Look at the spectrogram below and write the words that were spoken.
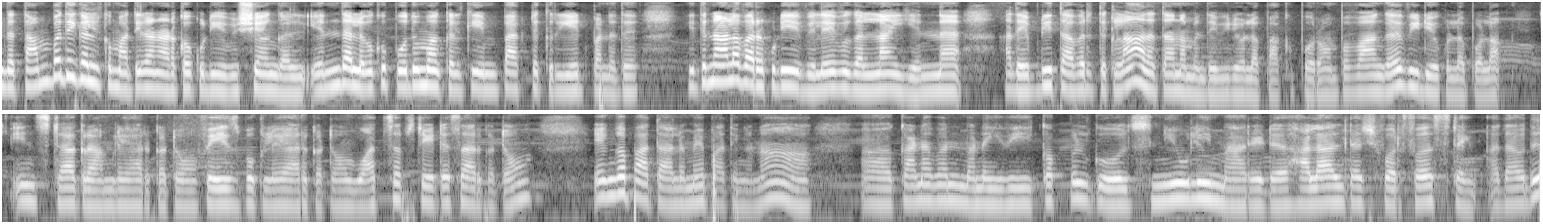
இந்த தம்பதிகளுக்கு மத்தியில் நடக்கக்கூடிய விஷயங்கள் எந்த அளவுக்கு பொதுமக்களுக்கு இம்பேக்ட் க்ரியேட் பண்ணுது இதனால் வரக்கூடிய விளைவுகள்லாம் என்ன அதை எப்படி தவிர்த்துக்கலாம் அதை தான் நம்ம இந்த வீடியோவில் பார்க்க போகிறோம் அப்போ வாங்க வீடியோக்குள்ளே போகலாம் இன்ஸ்டாகிராம்லேயா இருக்கட்டும் ஃபேஸ்புக்லேயா இருக்கட்டும் வாட்ஸ்அப் ஸ்டேட்டஸாக இருக்கட்டும் எங்கே பார்த்தாலுமே பார்த்தீங்கன்னா கணவன் மனைவி கப்புள் கோல்ஸ் நியூலி மேரிடு ஹலால் டச் ஃபார் ஃபர்ஸ்ட் டைம் அதாவது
